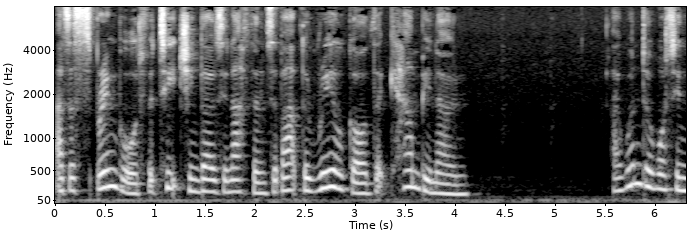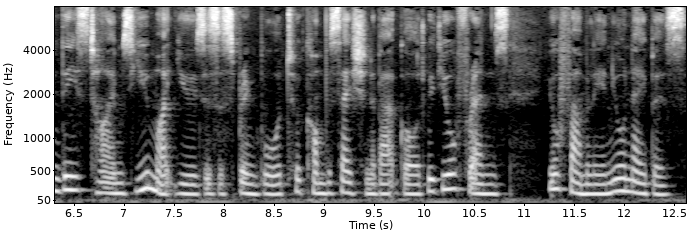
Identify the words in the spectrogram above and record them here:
as a springboard for teaching those in Athens about the real God that can be known. I wonder what in these times you might use as a springboard to a conversation about God with your friends, your family, and your neighbours.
